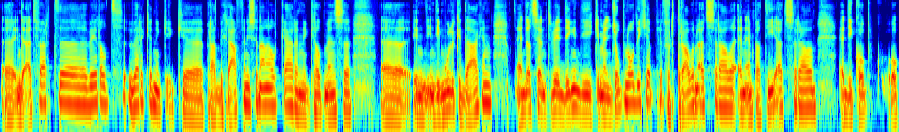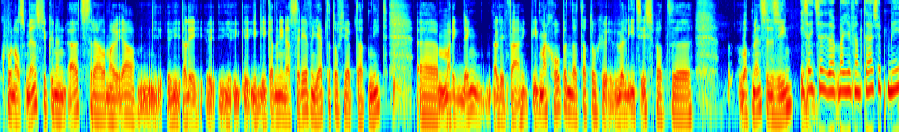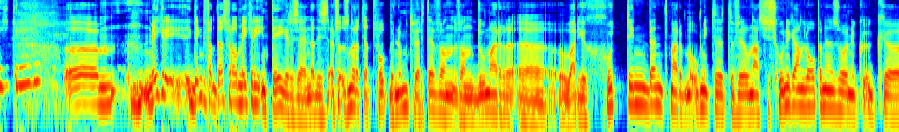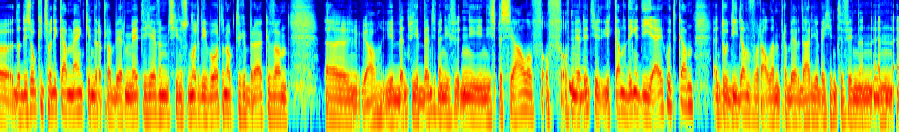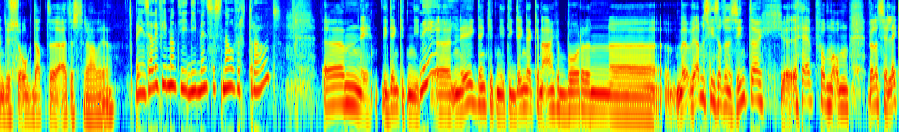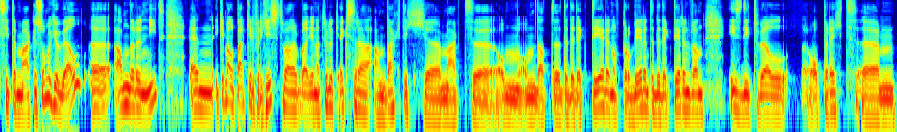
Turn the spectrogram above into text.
uh, in de uitvaartwereld werken. Ik, ik praat begrafenissen aan elkaar en ik help mensen in, in die moeilijke dagen. En dat zijn twee dingen die ik in mijn job nodig heb. Vertrouwen uitstralen en empathie uitstralen. En die ik ook gewoon als mensen kunnen uitstralen. Maar ja, allez, je, kan er niet naar streven. Je hebt dat of je hebt dat niet. maar ik denk, allez, ik mag hopen dat dat toch wel iets is wat, uh, wat mensen zien. Is dat iets wat je van thuis hebt meegekregen? Uh, ik denk van thuis vooral meegekregen integer zijn. Dat is, zonder dat dat benoemd werd. Hè, van, van doe maar uh, waar je goed in bent, maar ook niet te, te, veel naast je schoenen gaan lopen en zo. En ik, ik, uh, dat is ook iets wat ik aan mijn kinderen probeer mee te geven. Misschien zonder die woorden ook te gebruiken van ja, je bent wie je bent, je bent niet, niet, niet speciaal of, of, of meer mhm. dit. Je, je, kan de dingen die jij goed kan en doe die dan vooral en probeer daar je weg in te vinden. Mm en, en dus ook dat uit te stralen. Ja. Ben je zelf iemand die, die mensen snel vertrouwt? Um, nee, ik denk het niet. Nee? Uh, nee, ik denk het niet. Ik denk dat ik een aangeboren, uh, misschien zelfs een zintuig eh, heb om, om wel een selectie te maken. Sommigen wel, uh, anderen niet. En ik heb al een paar keer vergist, waar, waar je natuurlijk extra aandachtig maakt om, om dat te detecteren of proberen te detecteren van is dit wel oprecht. Um,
